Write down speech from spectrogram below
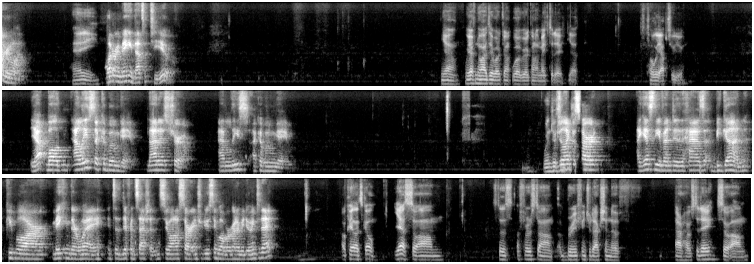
everyone. Hey. What are we making? That's up to you. Yeah, we have no idea what, what we're gonna make today yet. It's totally up to you. Yeah, well, at least a kaboom game. That is true. At least a kaboom game. When Would you like to start? I guess the event has begun. People are making their way into the different sessions. Do you want to start introducing what we're going to be doing today? Okay, let's go. Yeah, so um, so first um, a brief introduction of our host today. So um,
